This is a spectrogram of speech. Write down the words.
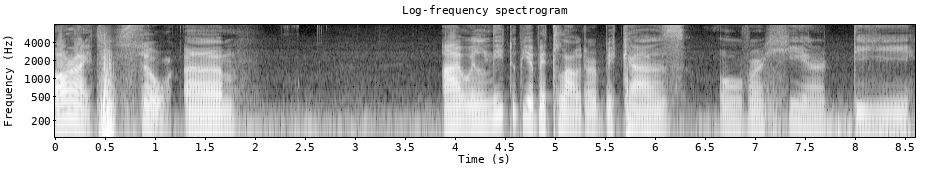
Alright, so, um, I will need to be a bit louder because over here the...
